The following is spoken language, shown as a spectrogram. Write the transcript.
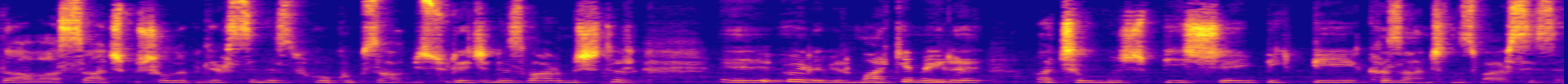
davası açmış olabilirsiniz. Hukuksal bir süreciniz varmıştır. Ee, öyle bir mahkemeyle açılmış bir şey, bir, bir kazancınız var sizin.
